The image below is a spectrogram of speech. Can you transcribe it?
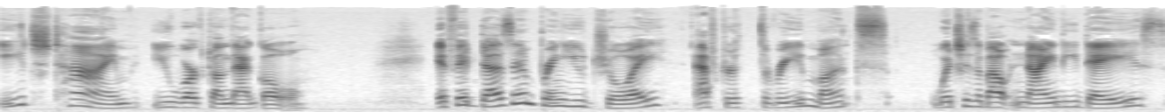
each time you worked on that goal. If it doesn't bring you joy after three months, which is about 90 days,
